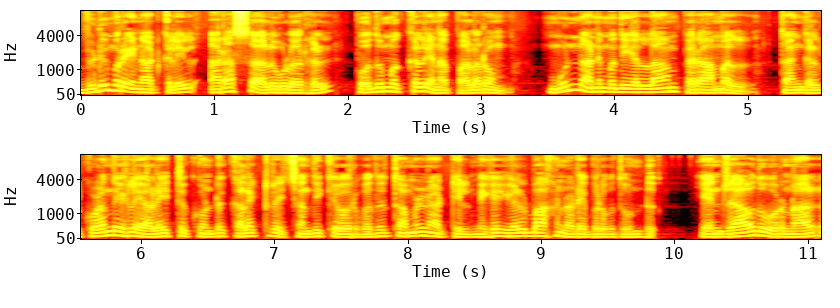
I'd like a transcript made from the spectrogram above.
விடுமுறை நாட்களில் அரசு அலுவலர்கள் பொதுமக்கள் என பலரும் முன் அனுமதியெல்லாம் பெறாமல் தங்கள் குழந்தைகளை அழைத்து கொண்டு கலெக்டரை சந்திக்க வருவது தமிழ்நாட்டில் மிக இயல்பாக நடைபெறுவது உண்டு என்றாவது ஒரு நாள்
